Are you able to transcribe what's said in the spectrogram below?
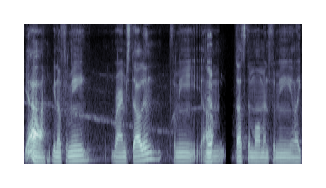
Yeah, you know, for me, Raheem Sterling, for me, Yeah. um, that's the moment for me. Like,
